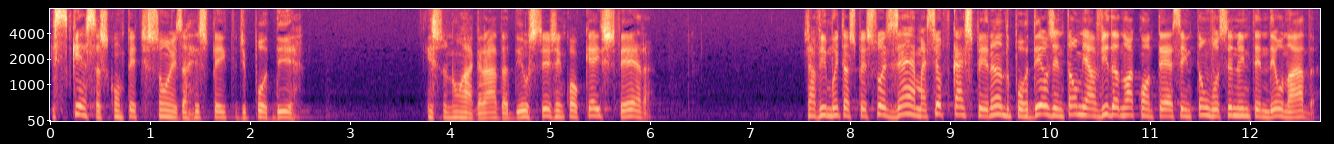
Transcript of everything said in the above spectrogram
Esqueça as competições a respeito de poder. Isso não agrada a Deus, seja em qualquer esfera. Já vi muitas pessoas dizer, é, mas se eu ficar esperando por Deus, então minha vida não acontece. Então você não entendeu nada.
